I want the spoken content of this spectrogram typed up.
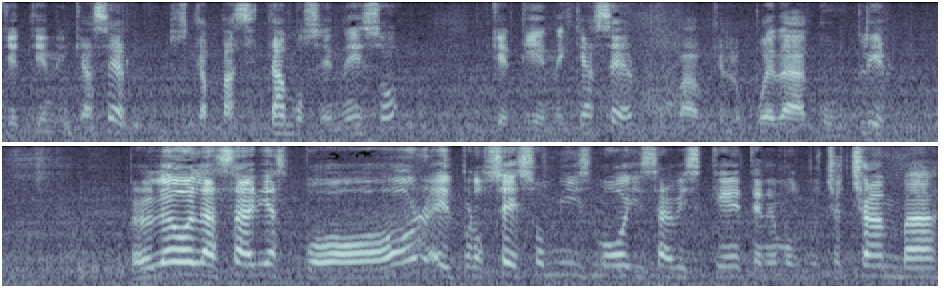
qué tiene que hacer. Entonces, capacitamos en eso que tiene que hacer pues, para que lo pueda cumplir. Pero luego las áreas por el proceso mismo, y sabes qué, tenemos mucha chamba,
